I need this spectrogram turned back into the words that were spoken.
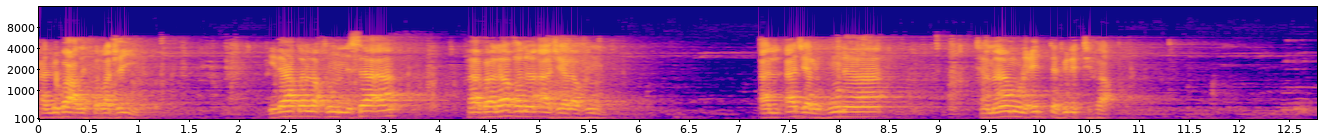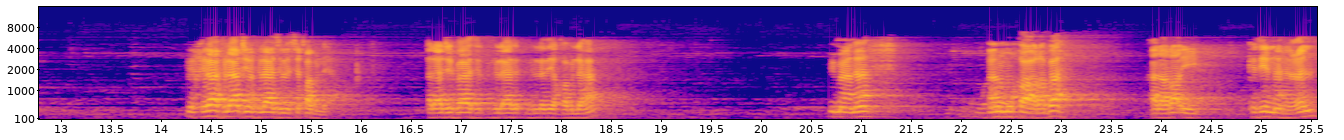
حل بعضه في الرجعية. إذا طلقتم النساء فبلغن أجلهن. الأجل هنا تمام العدة بالاتفاق بخلاف الأجل في الآية التي قبلها. الأجل في الآية الذي قبلها. بمعنى المقاربة. على رأي كثير من أهل العلم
